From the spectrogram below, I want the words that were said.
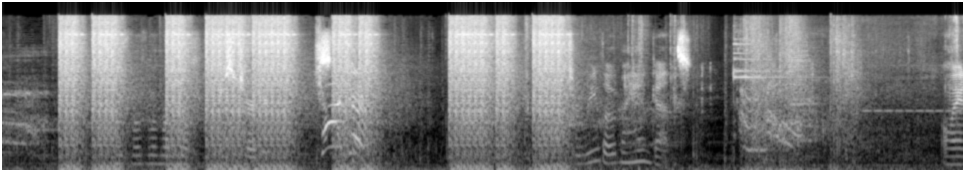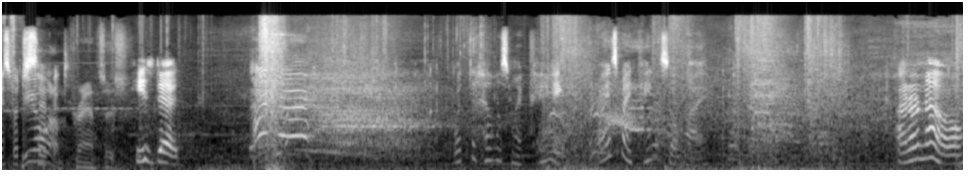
Move, move, move, move, move. There's a charger. Charger! To reload my handguns. Oh my goodness, what just Heal up. Francis. He's dead. What the hell is my ping? Why is my ping so high? I don't know.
